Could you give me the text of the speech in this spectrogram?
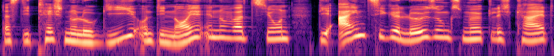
dass die Technologie und die neue Innovation die einzige Lösungsmöglichkeit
